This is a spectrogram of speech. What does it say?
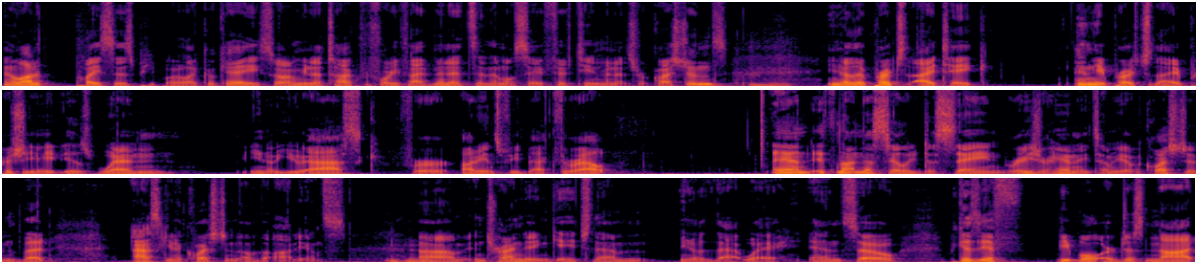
in a lot of places, people are like, okay, so I'm going to talk for 45 minutes and then we'll save 15 minutes for questions. Mm-hmm. You know, the approach that I take and the approach that I appreciate is when, you know, you ask for audience feedback throughout. And it's not necessarily just saying, raise your hand anytime you have a question, but asking a question of the audience mm-hmm. um, and trying to engage them, you know, that way. And so, because if people are just not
